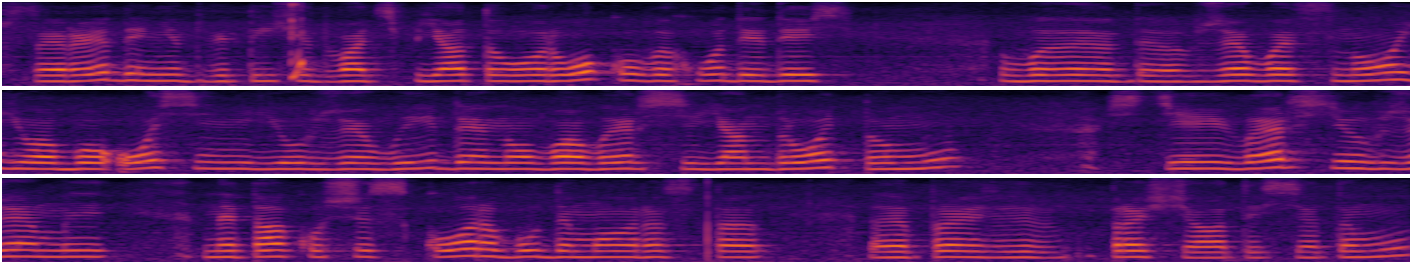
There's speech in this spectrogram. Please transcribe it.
всередині 2025 року, виходить десь вже весною або осінню вже вийде нова версія Android, тому з цією версією вже ми не так уж і скоро будемо розста... е, про- прощатися. Тому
